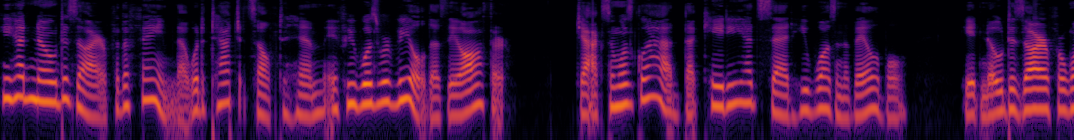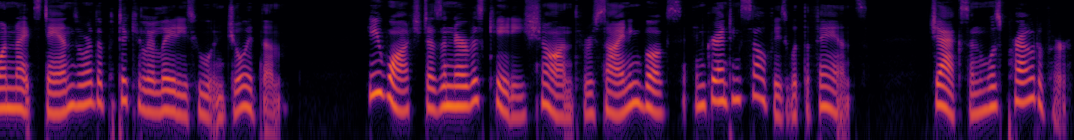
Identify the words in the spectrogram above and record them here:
He had no desire for the fame that would attach itself to him if he was revealed as the author. Jackson was glad that Katie had said he wasn't available. He had no desire for one night stands or the particular ladies who enjoyed them. He watched as a nervous Katie shone through signing books and granting selfies with the fans. Jackson was proud of her.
